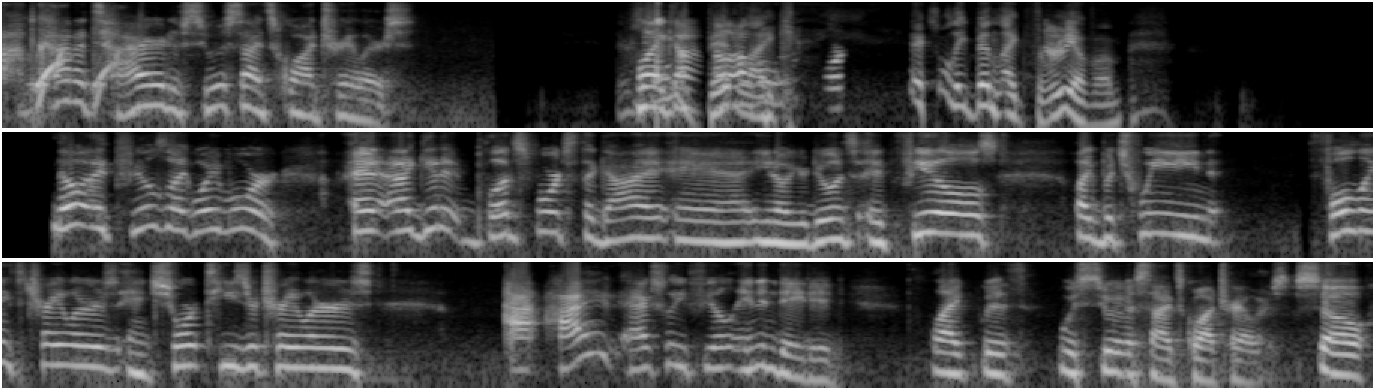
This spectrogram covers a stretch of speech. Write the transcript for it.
I'm kind of tired of Suicide Squad trailers. There's like, only I- been I- like there's only been like three of them. No, it feels like way more. And I get it. Bloodsport's the guy, and you know you're doing. It feels like between full length trailers and short teaser trailers, I, I actually feel inundated, like with with Suicide Squad trailers. So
